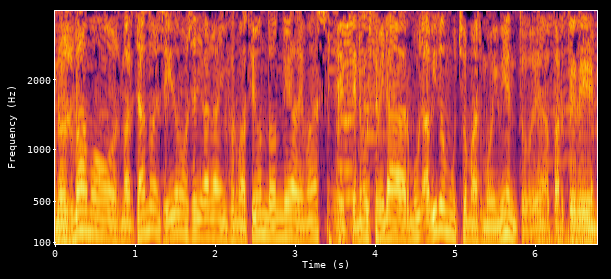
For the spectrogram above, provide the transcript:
Nos vamos marchando, enseguida vamos a llegar a la información donde además eh, tenemos que mirar, ha habido mucho más movimiento, eh, aparte de,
